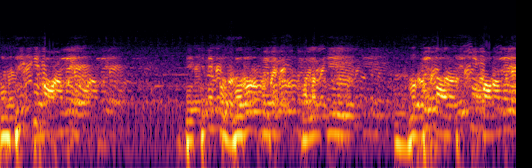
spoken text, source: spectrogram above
नजदीकी मामले देखने को ज़रूर मिले, हालाँकि जब भी मामले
